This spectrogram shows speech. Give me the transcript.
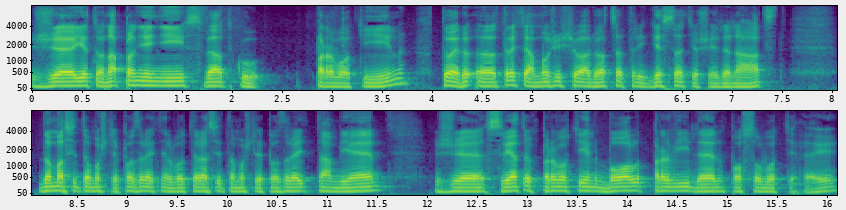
že je to naplnění svátku prvotín, to je 3. Eh, Možišova 23, 10 až 11. Doma si to můžete pozrieť, nebo teraz si to můžete pozrieť. Tam je, že sviatok prvotín bol prvý den po sobotě. Hej?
